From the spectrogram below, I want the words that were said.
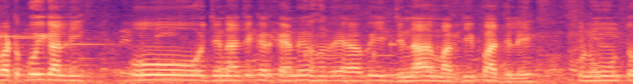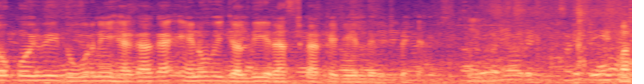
ਬਟ ਕੋਈ ਗੱਲ ਨਹੀਂ ਉਹ ਜਿੰਨਾ ਜ਼ਿਕਰ ਕਹਿੰਦੇ ਹੁੰਦੇ ਆ ਵੀ ਜਿੰਨਾ ਮਰਜ਼ੀ ਭੱਜ ਲੇ ਕਾਨੂੰਨ ਤੋਂ ਕੋਈ ਵੀ ਦੂਰ ਨਹੀਂ ਹੈਗਾ ਗਾ ਇਹਨੂੰ ਵੀ ਜਲਦੀ ਅਰੈਸਟ ਕਰਕੇ ਜੇਲ੍ਹ ਦੇ ਵਿੱਚ ਭੇਜਾਂਗੇ। ਬਸ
